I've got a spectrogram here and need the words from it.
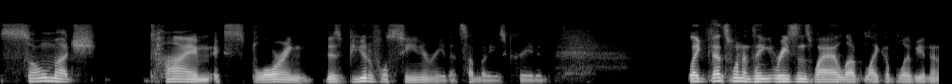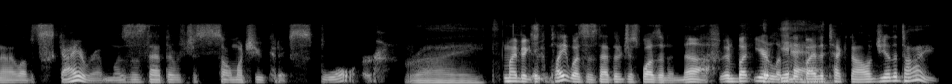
so much time exploring this beautiful scenery that somebody has created. Like that's one of the reasons why I loved like Oblivion and I loved Skyrim was is that there was just so much you could explore. Right. My biggest complaint was is that there just wasn't enough. And but you're limited by the technology of the time.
